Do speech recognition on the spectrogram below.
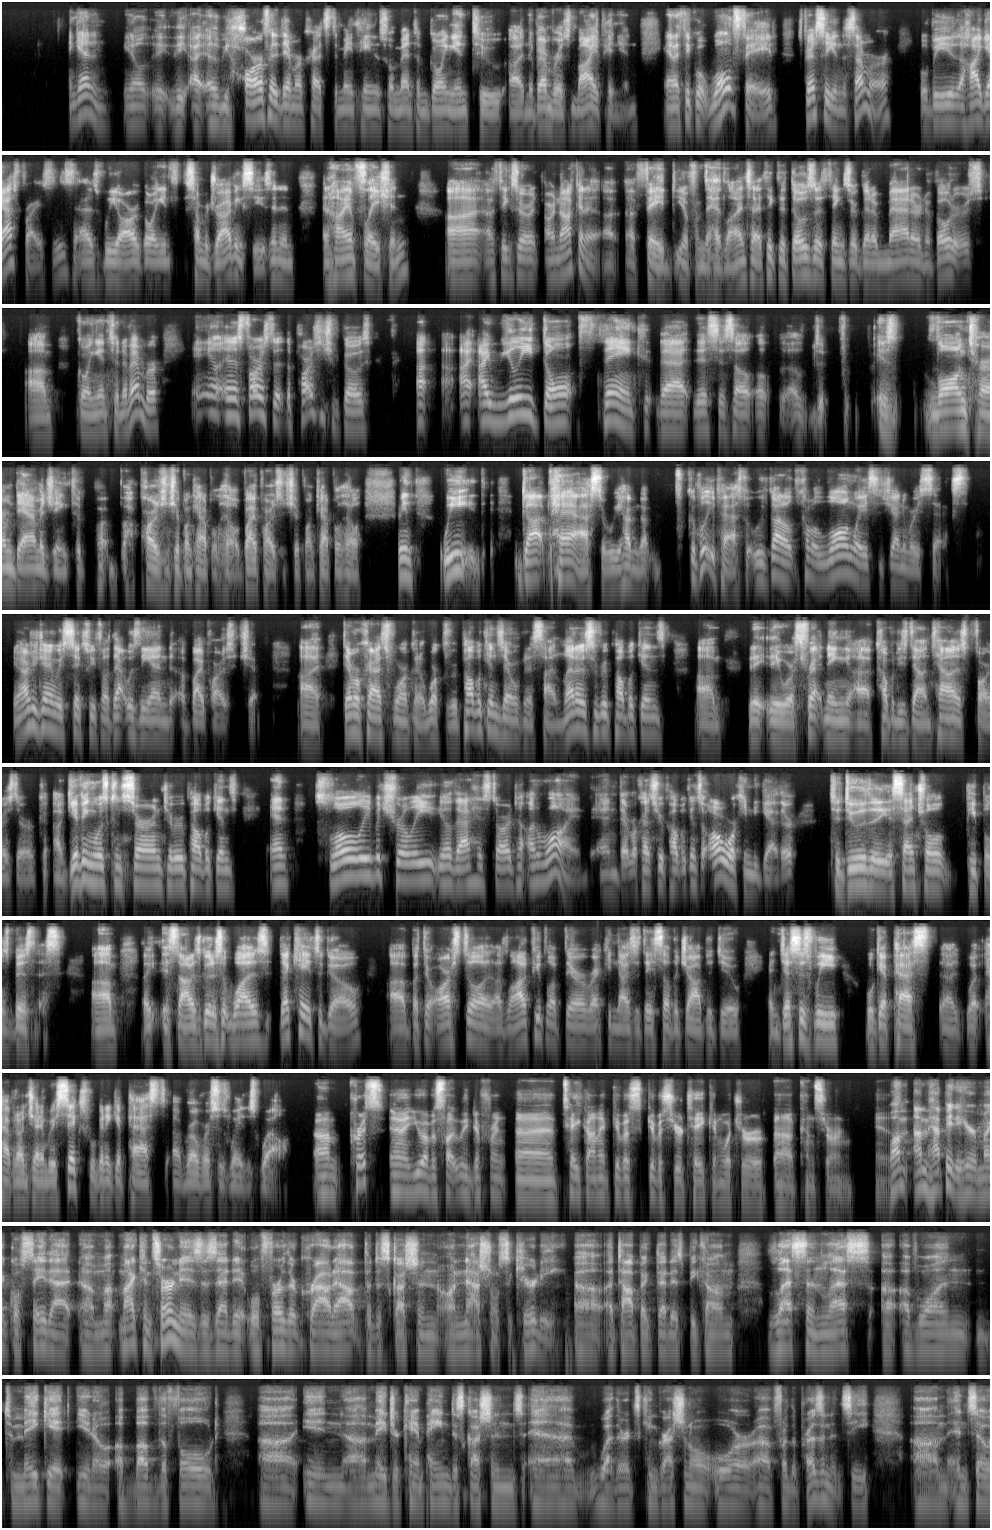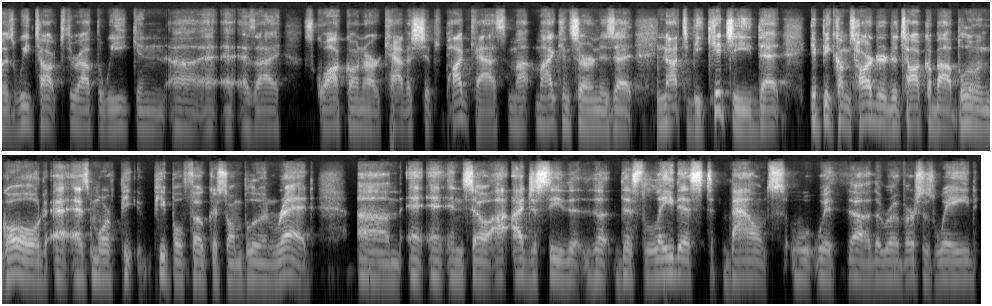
again, you know, the, the, uh, it'll be hard for the Democrats to maintain this momentum going into uh, November, is my opinion. And I think what won't fade, especially in the summer, will be the high gas prices as we are going into the summer driving season and, and high inflation. Uh, things are, are not going to uh, uh, fade, you know, from the headlines. And I think that those are the things that are going to matter to voters um, going into November. And, you know, and as far as the, the partisanship goes, I, I, really don't think that this is a, a, a is long-term damaging to partisanship on Capitol Hill, bipartisanship on Capitol Hill. I mean, we got past, or we haven't got completely past, but we've got to come a long way since January 6th. You know, after January 6th, we felt that was the end of bipartisanship. Uh, Democrats weren't going to work with Republicans. They weren't going to sign letters to Republicans. Um, they, they were threatening uh, companies downtown as far as their uh, giving was concerned to Republicans. And slowly but surely, you know, that has started to unwind. And Democrats and Republicans are working together to do the essential people's business. Um, it's not as good as it was decades ago, uh, but there are still a, a, lot of people up there recognize that they still have a job to do. And just as we will get past uh, what happened on January 6th, we're going to get past uh, Roe versus Wade as well. Um, Chris, uh, you have a slightly different uh, take on it. Give us give us your take and what your uh, concern is. Well, I'm, I'm happy to hear Michael say that. Um, my, my, concern is is that it will further crowd out the discussion on national security, uh, a topic that has become less and less uh, of one to make it, you know, above the fold uh, in uh, major campaign discussions, uh, whether it's congressional or uh, for the presidency. Um, and so, as we talked throughout the week, and uh, as I squawk on our Cavas Ships podcast, my, my concern is that not to be kitschy, that it becomes harder to talk about blue and gold as more pe- people focus on blue and red. Um, and, and, so, I, I, just see the, the, this latest bounce w- with uh, the Roe versus Wade,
